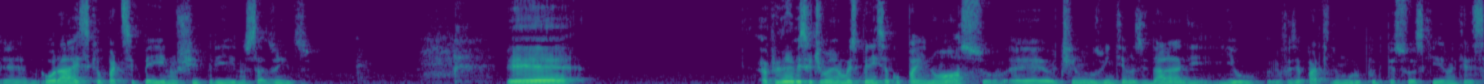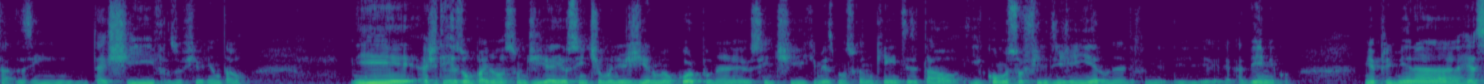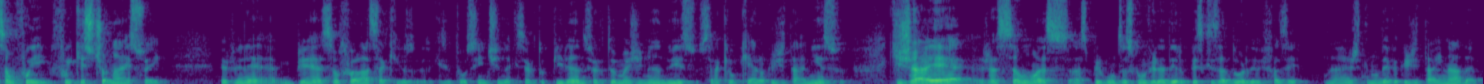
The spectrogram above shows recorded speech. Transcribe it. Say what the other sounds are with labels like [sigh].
é, orais que eu participei no Chipre e nos Estados Unidos. É, a primeira vez que eu tive uma experiência com o Pai Nosso, é, eu tinha uns 20 anos de idade e eu, eu fazia parte de um grupo de pessoas que eram interessadas em Tai Chi, filosofia oriental. E a gente rezou um Pai Nosso um dia e eu senti uma energia no meu corpo, né? Eu senti que minhas mãos ficaram quentes e tal. E como eu sou filho de engenheiro, né, de, família, de, de acadêmico, minha primeira reação foi, foi questionar isso aí. Minha primeira, minha primeira reação foi lá, será que, que eu estou sentindo aqui? Será que eu estou pirando? Será que eu estou imaginando isso? Será que eu quero acreditar nisso? Que já é, já são as, as perguntas que um verdadeiro pesquisador deve fazer. Né? A gente não deve acreditar em nada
